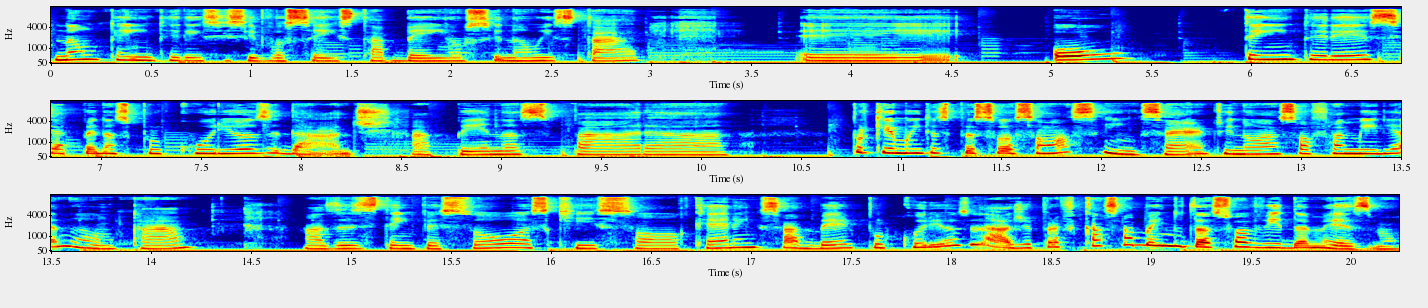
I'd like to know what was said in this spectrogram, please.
não têm interesse se você está bem ou se não está, é, ou tem interesse apenas por curiosidade, apenas para. Porque muitas pessoas são assim, certo? E não é só família, não, tá? Às vezes tem pessoas que só querem saber por curiosidade, para ficar sabendo da sua vida mesmo,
